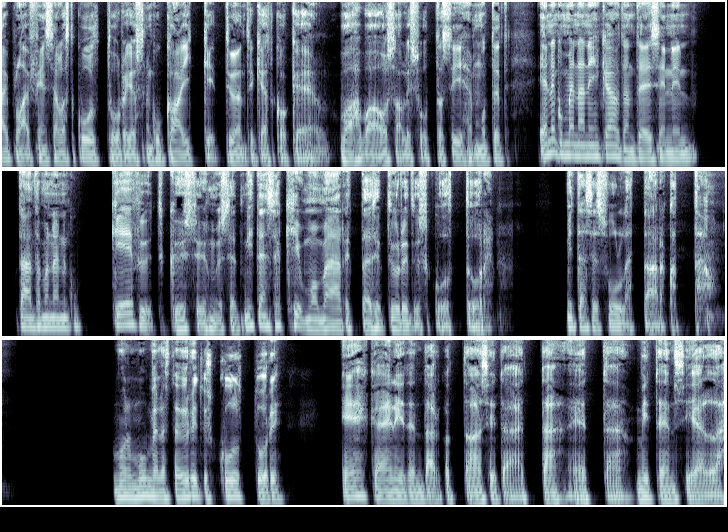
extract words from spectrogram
Pipelifein sellaista kulttuuria, jossa niin kuin kaikki työntekijät kokee vahvaa osallisuutta siihen. Mutta et ennen kuin mennään niihin käytänteisiin, niin tämä on tämmöinen niin kevyt kysymys, että miten sä Kimmo määrittäisit yrityskulttuurin? Mitä se sulle tarkoittaa? Mun, mun mielestä yrityskulttuuri ehkä eniten tarkoittaa sitä, että, että miten siellä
